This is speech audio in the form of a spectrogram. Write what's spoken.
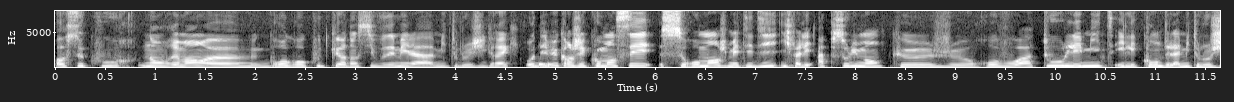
Au secours Non vraiment euh, gros gros coup de cœur donc si vous aimez la mythologie grecque. Au début quand j'ai commencé ce roman je m'étais dit il fallait absolument que je revoie tous les mythes et les contes de la mythologie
